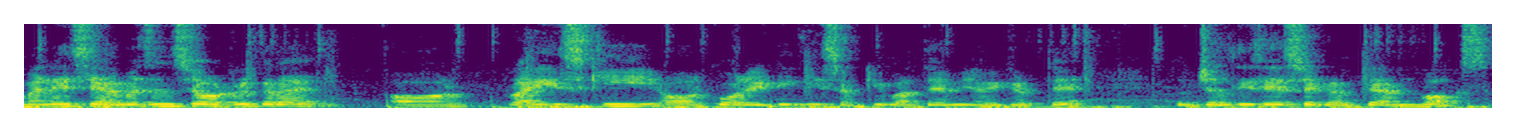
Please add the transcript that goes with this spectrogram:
मैंने इसे अमेजन से ऑर्डर करा है और प्राइस की और क्वालिटी की सबकी बातें अभी आगे करते हैं। तो जल्दी से इसे करते हैं अनबॉक्स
